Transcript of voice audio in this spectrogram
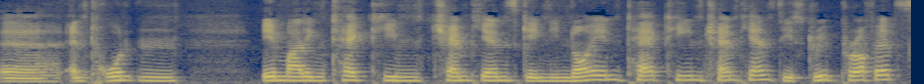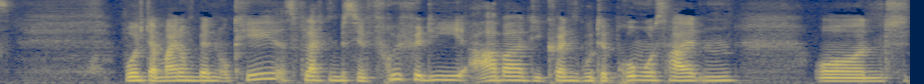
äh, entthronten ehemaligen Tag Team Champions gegen die neuen Tag Team Champions, die Street Profits. Wo ich der Meinung bin, okay, ist vielleicht ein bisschen früh für die, aber die können gute Promos halten und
